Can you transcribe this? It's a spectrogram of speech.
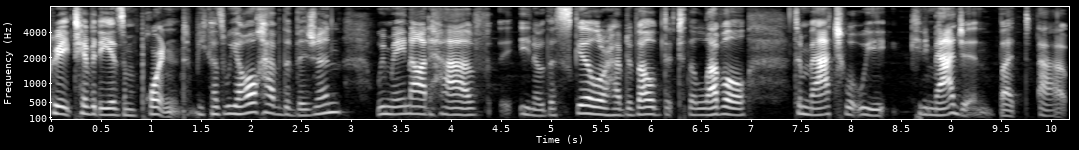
creativity is important because we all have the vision we may not have you know the skill or have developed it to the level to match what we can imagine. But uh,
